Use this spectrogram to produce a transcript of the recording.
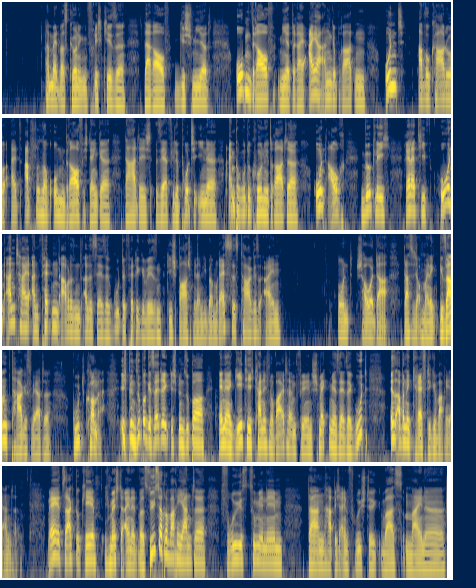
habe mir etwas körnigen Frischkäse darauf geschmiert, obendrauf mir drei Eier angebraten und Avocado als Abschluss noch obendrauf. Ich denke, da hatte ich sehr viele Proteine, ein paar gute Kohlenhydrate und auch wirklich relativ hohen Anteil an Fetten, aber das sind alles sehr, sehr gute Fette gewesen. Die spare ich mir dann lieber am Rest des Tages ein und schaue da, dass ich auch meine Gesamttageswerte gut komme. Ich bin super gesättigt, ich bin super energetisch, kann ich nur weiterempfehlen, schmeckt mir sehr, sehr gut, ist aber eine kräftige Variante. Wer jetzt sagt, okay, ich möchte eine etwas süßere Variante frühs zu mir nehmen, dann habe ich ein Frühstück, was meine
